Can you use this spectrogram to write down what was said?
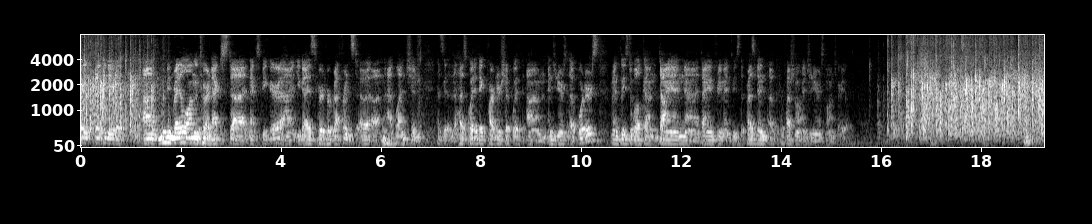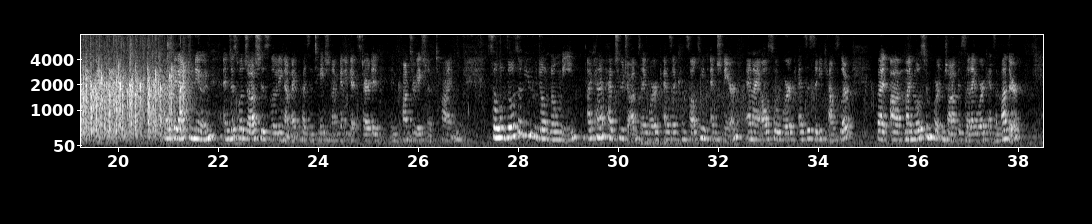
Great, thank you, David. Um, moving right along into our next uh, next speaker, uh, you guys heard her referenced uh, um, at lunch and has, has quite a big partnership with um, Engineers Without Borders. And I'm pleased to welcome Diane uh, Diane Freeman, who's the president of the Professional Engineers of Ontario. Good afternoon. And just while Josh is loading up my presentation, I'm going to get started in conservation of time. So those of you who don't know me, I kind of have two jobs. I work as a consulting engineer, and I also work as a city councilor. But um, my most important job is that I work as a mother.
